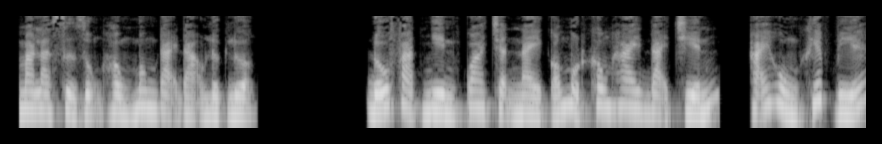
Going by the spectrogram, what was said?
mà là sử dụng hồng mông đại đạo lực lượng. Đố phạt nhìn qua trận này có một không hai đại chiến, hãi hùng khiếp vía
